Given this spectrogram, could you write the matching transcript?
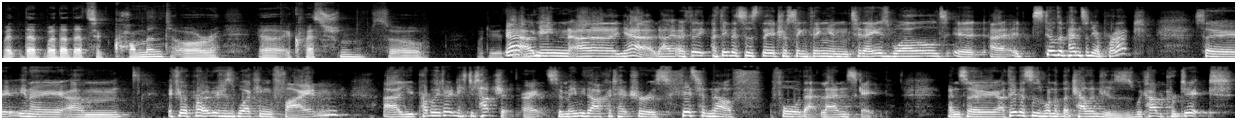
whether that's a comment or uh, a question. So, what do you think? Yeah, I mean, uh, yeah, I, I, think I think this is the interesting thing in today's world. It uh, it still depends on your product. So, you know, um, if your product is working fine, uh, you probably don't need to touch it, right? So maybe the architecture is fit enough for that landscape. And so I think this is one of the challenges is we can't predict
